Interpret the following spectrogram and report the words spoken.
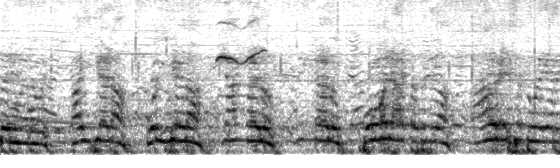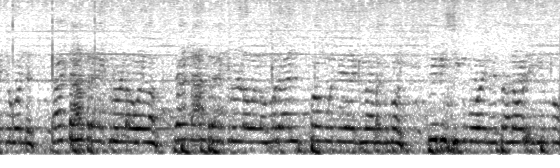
എന്തൊരു വരവ് അയ്യടാ ഒയ്യടാ ഞങ്ങളും നിങ്ങളും പോരാട്ടത്തിലുള്ള ആവേശത്തോടെ ഇറങ്ങിക്കൊണ്ട് രണ്ടാം ട്രാക്കിലുള്ള വെള്ളം രണ്ടാം ട്രാക്കിലുള്ള വെള്ളം ഒരു അല്പം മുന്നിലേക്ക് നടക്കുമ്പോൾ ഫിനിഷിംഗ് പോയിന്റ് തലോടിക്കുന്നു.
